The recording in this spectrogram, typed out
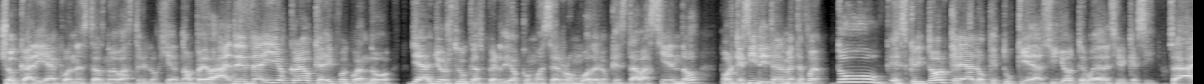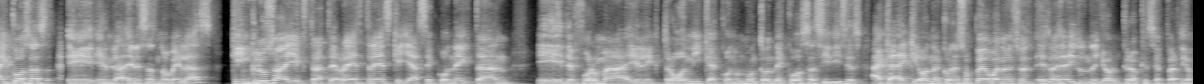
chocaría con estas nuevas trilogías, ¿no? Pero ah, desde ahí yo creo que ahí fue cuando ya George Lucas perdió como ese rumbo de lo que estaba haciendo, porque sí, literalmente fue, tú, escritor, crea lo que tú quieras y yo te voy a decir que sí. O sea, hay cosas eh, en, la- en esas novelas que incluso hay extraterrestres que ya se conectan eh, de forma electrónica con un montón de cosas y dices, ah, caray, ¿qué onda con eso? Pero bueno, eso es, es ahí es donde yo creo que se perdió.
